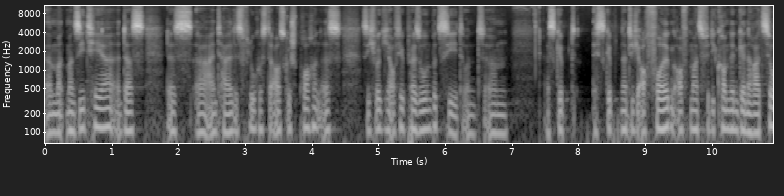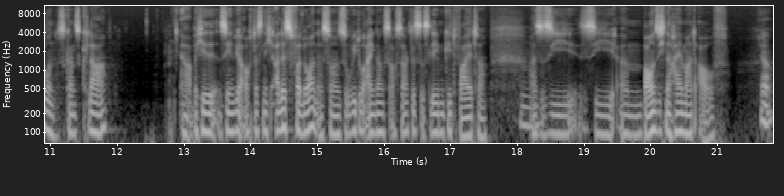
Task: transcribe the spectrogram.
äh, man, man, sieht hier, dass, dass äh, ein Teil des Fluches, der ausgesprochen ist, sich wirklich auf die Person bezieht und es gibt es gibt natürlich auch Folgen oftmals für die kommenden Generationen, ist ganz klar. Ja, aber hier sehen wir auch, dass nicht alles verloren ist, sondern so wie du eingangs auch sagtest, das Leben geht weiter. Mhm. Also sie, sie ähm, bauen sich eine Heimat auf. Ja.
